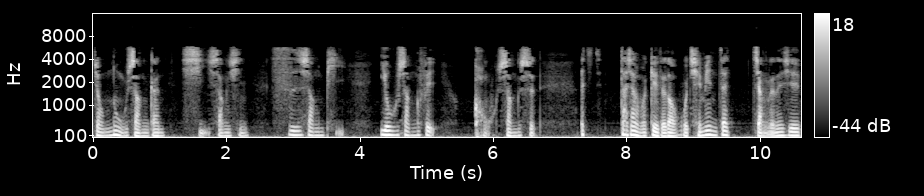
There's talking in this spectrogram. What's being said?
叫怒伤肝，喜伤心，思伤脾，忧伤肺，恐伤肾。大家有没有 get 到？我前面在讲的那些。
